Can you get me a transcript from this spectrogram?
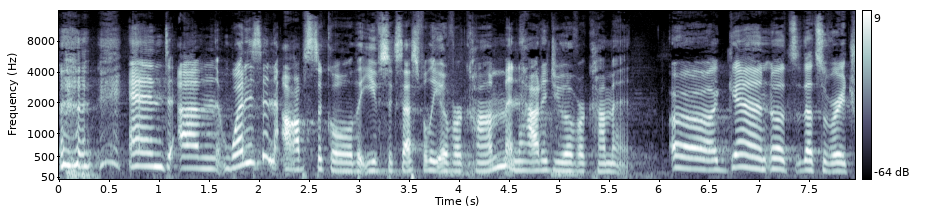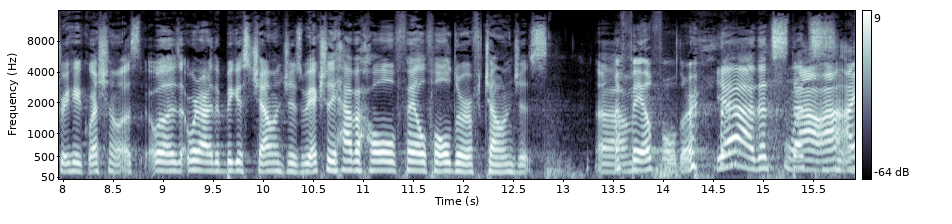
and um, what is an obstacle that you've successfully overcome and how did you overcome it Uh, again, that's, that's a very tricky question. What what are the biggest challenges? We actually have a whole fail folder of challenges. a fail folder Yeah, that's that's. wow I,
